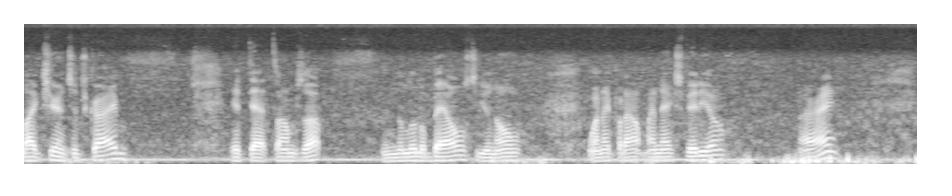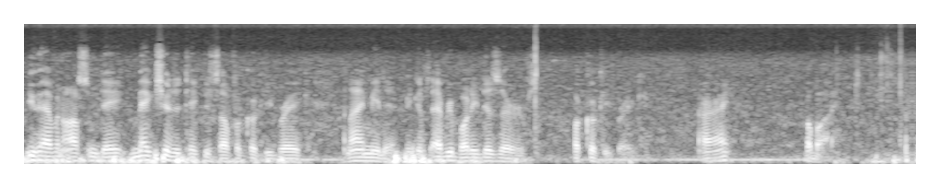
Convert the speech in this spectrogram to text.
Like, share, and subscribe hit that thumbs up and the little bell so you know when I put out my next video. All right? You have an awesome day. Make sure to take yourself a cookie break. And I mean it because everybody deserves a cookie break. All right? Bye bye.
